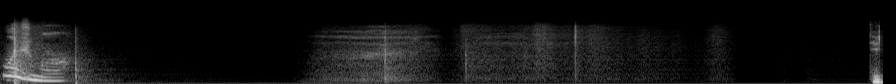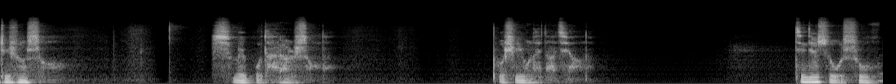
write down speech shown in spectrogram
为什么？你这双手是为舞台而生的，不是用来拿枪的。今天是我疏忽，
